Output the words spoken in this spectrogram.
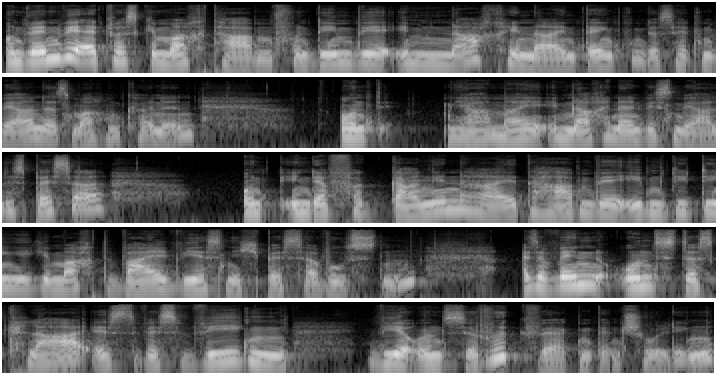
Und wenn wir etwas gemacht haben, von dem wir im Nachhinein denken, das hätten wir anders machen können, und ja, Mai, im Nachhinein wissen wir alles besser, und in der Vergangenheit haben wir eben die Dinge gemacht, weil wir es nicht besser wussten. Also wenn uns das klar ist, weswegen wir uns rückwirkend entschuldigen,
